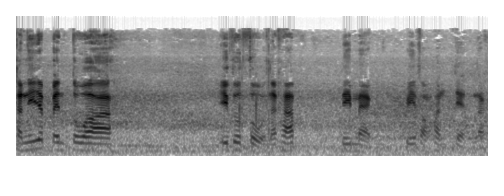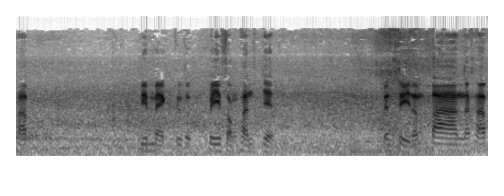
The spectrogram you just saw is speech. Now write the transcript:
คันนี้จะเป็นตัว i s u z u นะครับ D-Max ปี 2007 นะครับ D-Max คือปี 2007 เป็นสีน้ำตาลนะครับ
